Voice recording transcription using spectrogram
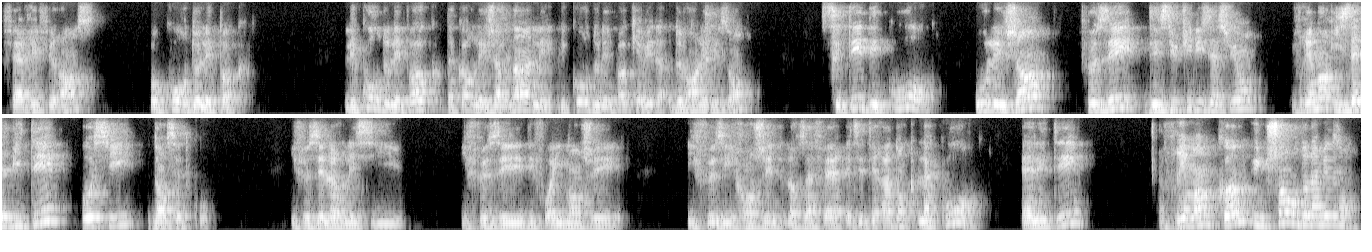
faire référence aux cours de l'époque. les cours de l'époque, d'accord, les jardins, les, cours de l'époque qu'il y avait devant les maisons, c'était des cours où les gens faisaient des utilisations, vraiment, ils habitaient aussi dans cette cour. Ils faisaient leur lessive, ils faisaient, des fois, ils mangeaient, ils faisaient, ils rangeaient leurs affaires, etc. Donc, la cour, elle était vraiment comme une chambre de la maison.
